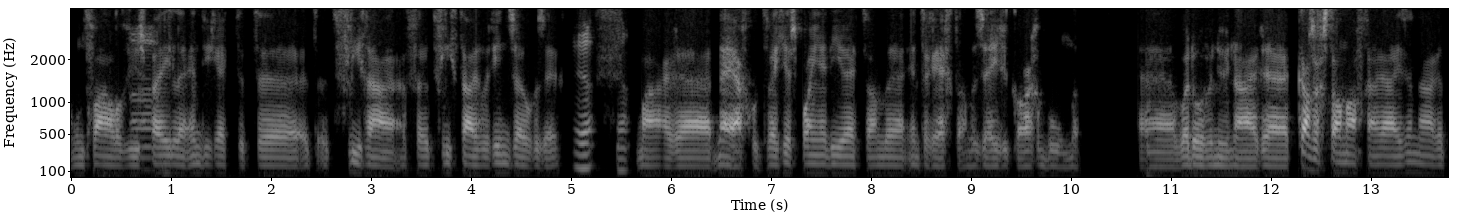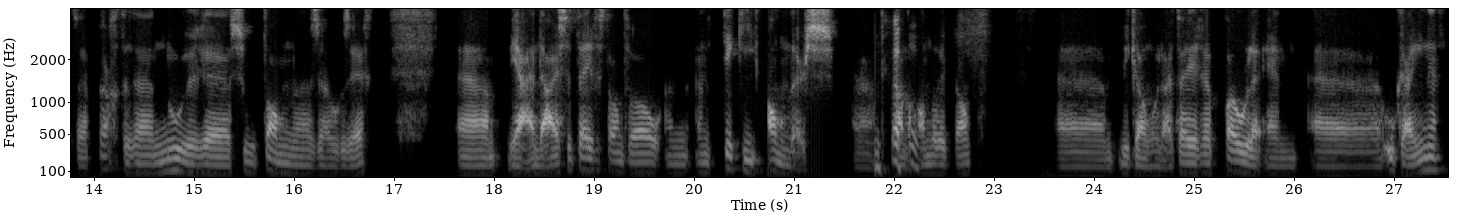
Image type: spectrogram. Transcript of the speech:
om 12 uur ah. spelen en direct het, het, het, vliega, of het vliegtuig erin, zo gezegd. Ja, ja. Maar, nou ja, goed, weet je, Spanje direct aan de, en terecht aan de zegenkar gebonden. Uh, waardoor we nu naar uh, Kazachstan af gaan reizen, naar het uh, prachtige Noor Sultan, zo gezegd. Ehm, ja, en daar is de tegenstand wel een, een tikkie anders. Aan de andere kant, ehm, wie komen we daar tegen? Polen en Oekraïne.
